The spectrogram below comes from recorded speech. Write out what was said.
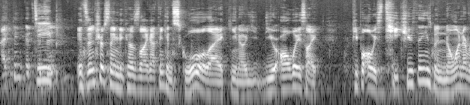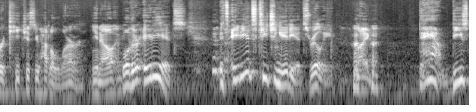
I think it's, Deep. it's it's interesting because like I think in school like you know you, you're always like people always teach you things, but no one ever teaches you how to learn. You know. And- Well, they're idiots. It's idiots teaching idiots, really. Like, damn, these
